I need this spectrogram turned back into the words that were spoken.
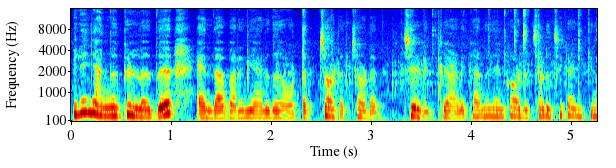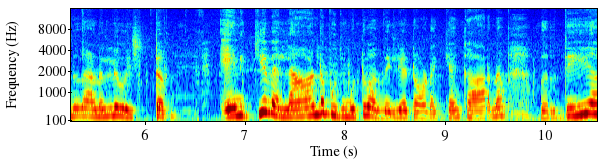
പിന്നെ ഞങ്ങൾക്കുള്ളത് എന്താ പറയുക ഞാനത് ഉടച്ചുടച്ചുടച്ചെടുക്കുകയാണ് കാരണം ഞങ്ങൾക്ക് ഉടച്ചുടച്ച് കഴിക്കുന്നതാണല്ലോ ഇഷ്ടം. എനിക്ക് വല്ലാണ്ട് ബുദ്ധിമുട്ട് വന്നില്ല കേട്ടോ ഉടയ്ക്കാൻ. കാരണം വെറുതെ ആ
